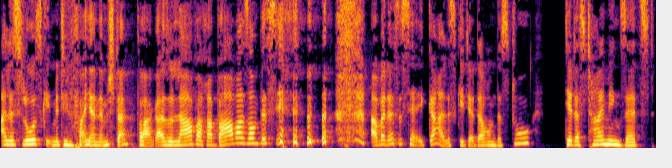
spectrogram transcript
alles losgeht mit den Feiern im Stadtpark. Also Labarababa so ein bisschen. Aber das ist ja egal. Es geht ja darum, dass du dir das Timing setzt,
